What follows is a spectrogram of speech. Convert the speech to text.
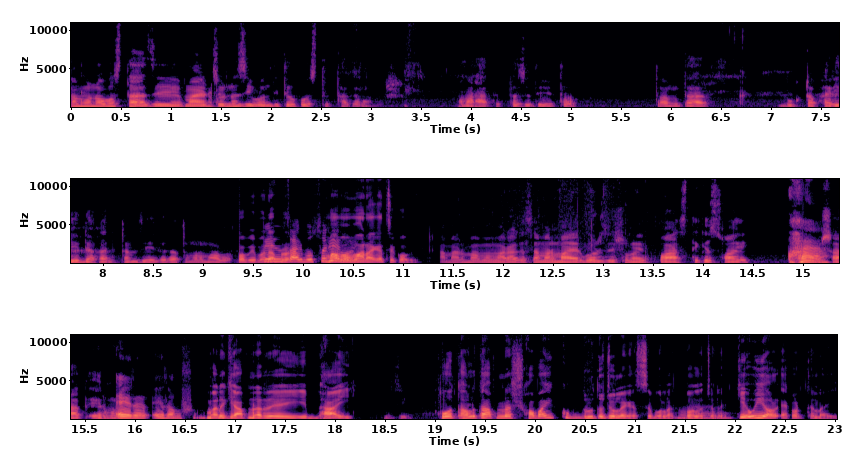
এমন অবস্থা যে মায়ের জন্য জীবন দিতেও প্রস্তুত থাকে মানুষ। আমার হাতের তা যদি হইতো তো আমি তার বুকটা ফারিয়ে দেখা দিতাম যে এই জায়গা তোমার মা বাবা। কবে? মানে আপনার মামা মারা গেছে কবে? আমার মামা মারা গেছে আমার মায়ের বয়স যে সময় পাঁচ থেকে ছয় হ্যাঁ সাত এর মানে কি আপনার এই ভাই? জি। ও তাহলে তো আপনার সবাই খুব দ্রুত চলে গেছে বলা বলা চলে। কেউই আর এক অর্থে নাই।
